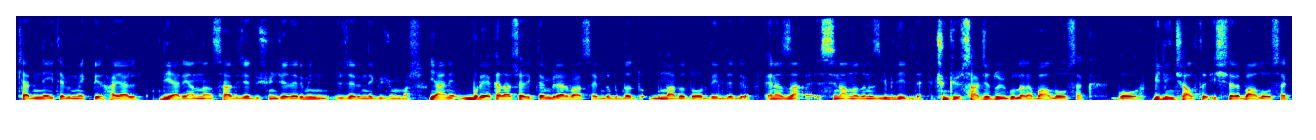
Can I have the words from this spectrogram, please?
Kendine eğitebilmek bir hayal. Diğer yandan sadece düşüncelerimin üzerinde gücüm var. Yani buraya kadar söylediklerim birer varsayımda bu da, bunlar da doğru değil de diyor. En azından sizin anladığınız gibi değildi. Çünkü sadece duygulara bağlı olsak, o bilinçaltı işlere bağlı olsak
